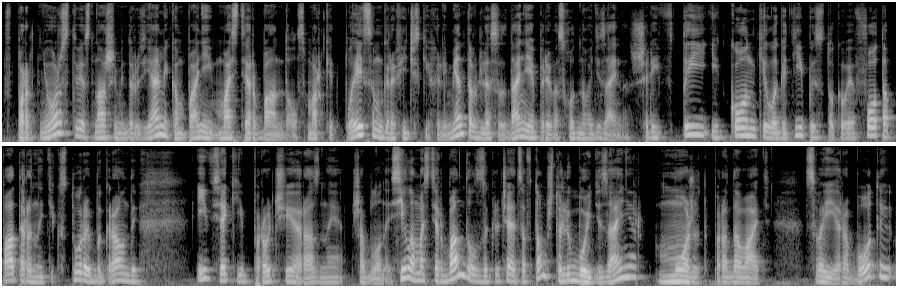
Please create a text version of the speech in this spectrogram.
в партнерстве с нашими друзьями компанией Master Bundle с маркетплейсом графических элементов для создания превосходного дизайна. Шрифты, иконки, логотипы, стоковые фото, паттерны, текстуры, бэкграунды и всякие прочие разные шаблоны. Сила Master Bundle заключается в том, что любой дизайнер может продавать свои работы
